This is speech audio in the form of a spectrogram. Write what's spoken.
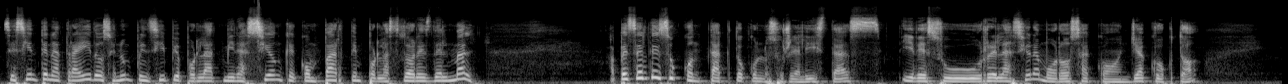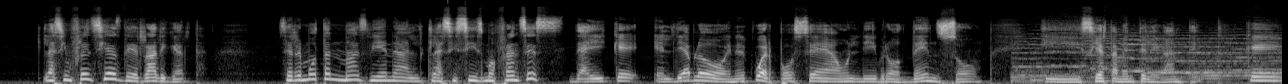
se sienten atraídos en un principio por la admiración que comparten por las flores del mal. A pesar de su contacto con los surrealistas y de su relación amorosa con Jacques Cocteau, las influencias de Radigert se remotan más bien al clasicismo francés, de ahí que El Diablo en el Cuerpo sea un libro denso y ciertamente elegante, que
